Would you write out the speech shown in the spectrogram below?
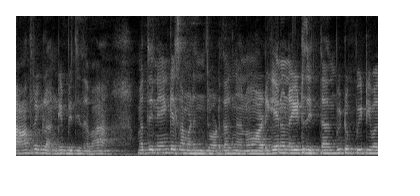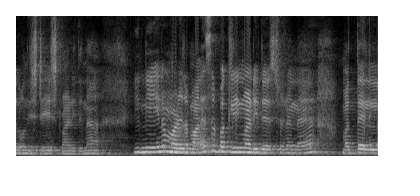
ಪಾತ್ರೆಗಳು ಹಂಗೆ ಬಿದ್ದಿದ್ದಾವ ಮತ್ತು ಇನ್ನೇನು ಕೆಲಸ ಮಾಡಿದ್ದೀನಿ ದೊಡ್ಡದಾಗ ನಾನು, ಅಡುಗೆನೂ ನೈಟ್ ಇತ್ತ ಅಂದ್ಬಿಟ್ಟು ಉಪ್ಪಿಟ್ಟು ಇವಾಗ ಒಂದಿಷ್ಟು ಟೇಸ್ಟ್ ಮಾಡಿದ್ದೀನ ಇನ್ನೇನು ಮಾಡಿಲ್ಲ, ಮನೆ ಸ್ವಲ್ಪ ಕ್ಲೀನ್ ಮಾಡಿದ್ದೆ ಅಷ್ಟೇ ಮತ್ತೆ ಎಲ್ಲ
